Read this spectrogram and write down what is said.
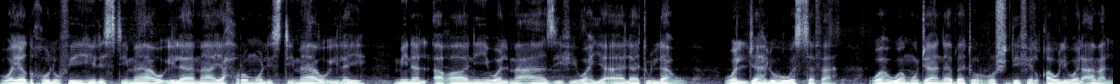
ويدخل فيه الاستماع إلى ما يحرم الاستماع إليه من الأغاني والمعازف وهي آلات له. والجهل هو السفه وهو مجانبة الرشد في القول والعمل.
